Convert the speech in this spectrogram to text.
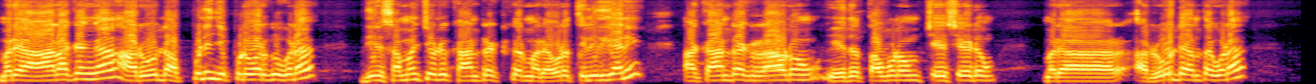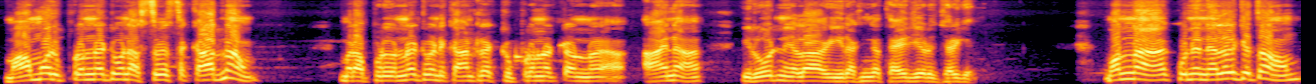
మరి ఆ రకంగా ఆ రోడ్డు అప్పటి నుంచి ఇప్పటి వరకు కూడా దీనికి సంబంధించిన కాంట్రాక్టర్ మరి ఎవరో తెలియదు కానీ ఆ కాంట్రాక్టర్ రావడం ఏదో తవ్వడం చేసేయడం మరి ఆ- రోడ్డు అంతా కూడా మామూలు ఇప్పుడు ఉన్నటువంటి అస్తవ్యస్త కారణం. మరి అప్పుడు ఉన్నటువంటి కాంట్రాక్టర్ ఇప్పుడు ఉన్నట్టు ఉన్న- ఆయన ఈ రోడ్డుని ఇలా ఈ రకంగా తయారు చేయడం జరిగింది. మొన్న కొన్ని నెలల క్రితం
